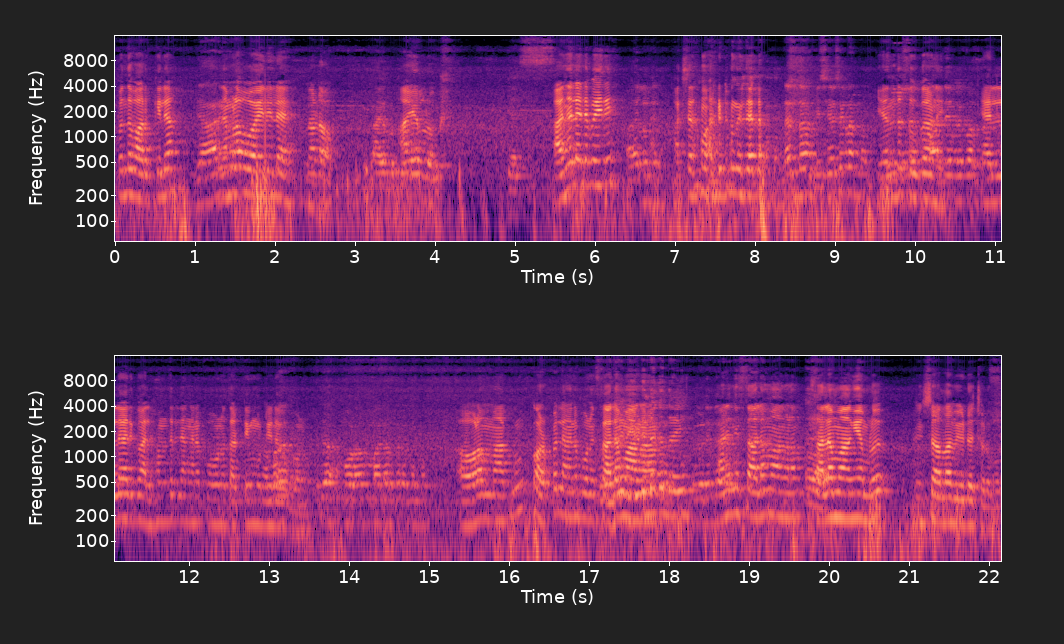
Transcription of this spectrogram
ഇപ്പൊ എന്താ വർക്കില്ല നമ്മളെ ഓയിലല്ലേ എന്നാട്ടോ അയർ ലുക്ക് അതിനല്ലേ എന്റെ പേര്? അക്ഷരം മാറിയിട്ടൊന്നുമില്ലല്ലോ. എന്ത് സുഖാണ്? എല്ലാവർക്കും അലഹമ്മദില്ല അങ്ങനെ പോണു തട്ടിയും മുട്ടിട്ടൊക്കെ പോണു. ഓളമ്മാക്കും കുഴപ്പമില്ല അങ്ങനെ പോണു. സ്ഥലം വാങ്ങണം? അതിന് സ്ഥലം വാങ്ങണം? സ്ഥലം വാങ്ങി നമ്മൾ ഇൻഷാല്ല വീട് വെച്ചു കൊടുക്കും.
